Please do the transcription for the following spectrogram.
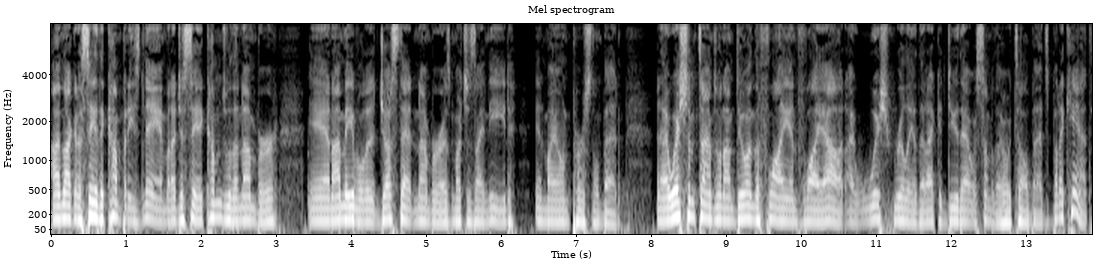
I'm not going to say the company's name, but I just say it comes with a number and I'm able to adjust that number as much as I need in my own personal bed. And I wish sometimes when I'm doing the fly in, fly out, I wish really that I could do that with some of the hotel beds, but I can't.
